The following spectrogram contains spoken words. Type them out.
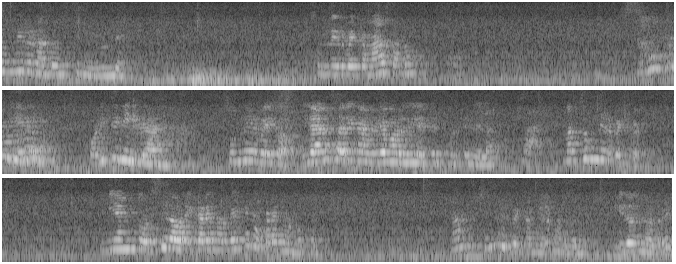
ಸುಮ್ಮನೆ ನಾನು ತೋರಿಸ್ತೀನಿ ಮುಂದೆ ಇರ್ಬೇಕಮ್ಮ ಸಾನು ಹೊಡಿತೀನಿ ಈಗ. ಸುಮ್ಮನೆ ಇರ್ಬೇಕು. ಇಲ್ಲಾಂದ್ರೆ ಸರಿ ನಾನು ವಿಡಿಯೋ ಮಾಡೋದಿಲ್ಲ ಎತ್ತಿಟ್ಬಿಡ್ತೀನಿಲ್ಲ ಮತ್ತೆ ಸುಮ್ಮನೆ ಇರ್ಬೇಕು. ನೀ ಹೆಂಗ್ ತೋರಿಸಿರ ಅವ್ರು ಈ ಕಡೆ ನೋಡ್ಬೇಕು ಆ ಕಡೆ ನೋಡ್ಬೇಕು. ಹಾಂ ಸುಮ್ಮನೆ ಇರ್ಬೇಕು, ಹಂಗೆಲ್ಲ ಮಾಡ್ಬಾರ್ದು. ಇದೊಂದು ನೋಡ್ರಿ.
